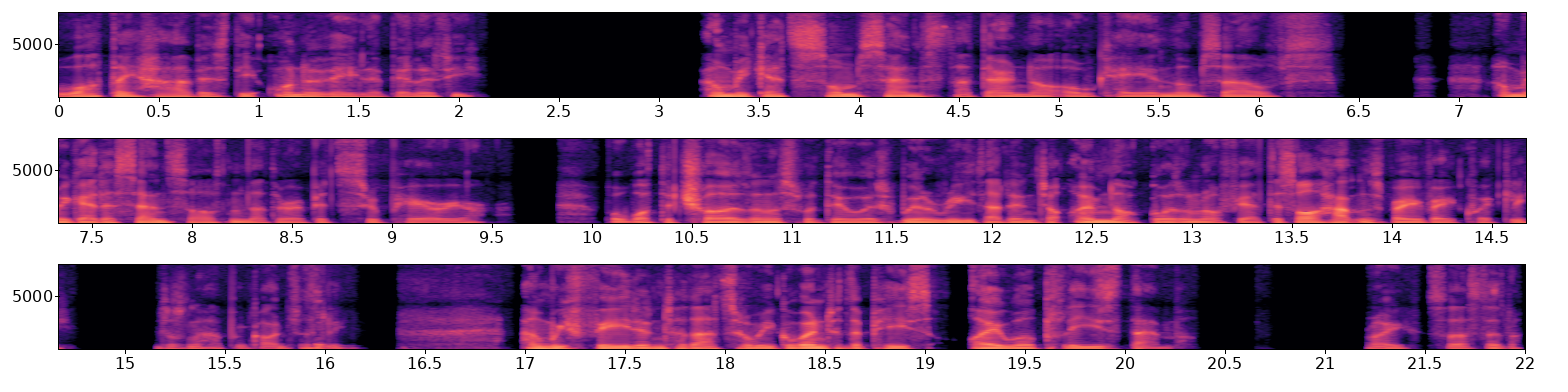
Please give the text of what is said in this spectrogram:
What they have is the unavailability. And we get some sense that they're not okay in themselves. And we get a sense of them that they're a bit superior. But what the child in us would do is we'll read that into I'm not good enough yet. This all happens very, very quickly. It doesn't happen consciously. And we feed into that. So we go into the piece, I will please them. Right? So that's the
